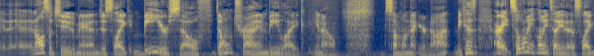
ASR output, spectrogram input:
and also too, man, just like be yourself. Don't try and be like you know someone that you're not. Because all right, so let me let me tell you this, like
